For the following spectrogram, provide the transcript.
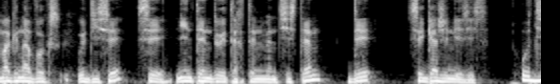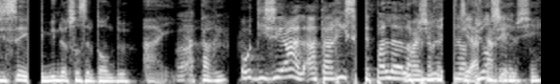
Magnavox Odyssey. C. Nintendo Entertainment System. D. Sega Genesis. Odyssey 1972. Aïe. Atari. Odyssey, ah, Atari, c'est pas la, la Moi, plus, j'aurais la dit plus Atari ancienne. aussi.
